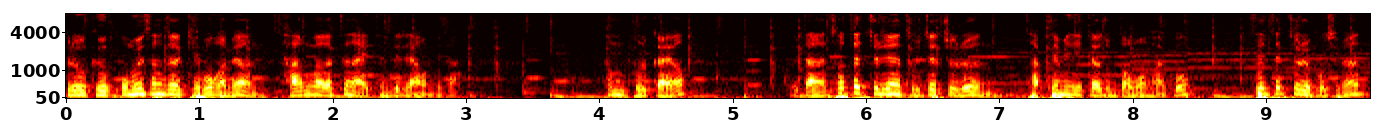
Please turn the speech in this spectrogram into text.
그리고 그 보물상자를 개봉하면 다음과 같은 아이템들이 나옵니다. 한번 볼까요? 일단 첫째 줄이나 둘째 줄은 잡템이니까 좀 넘어가고 셋째 줄을 보시면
